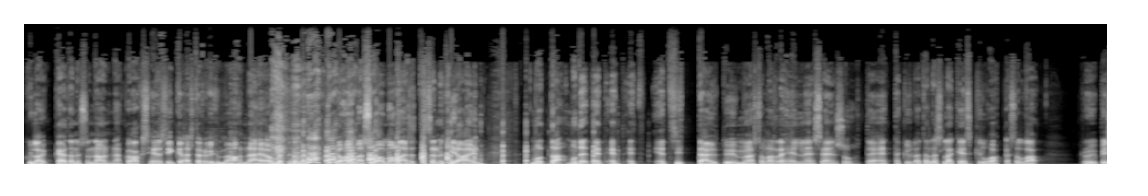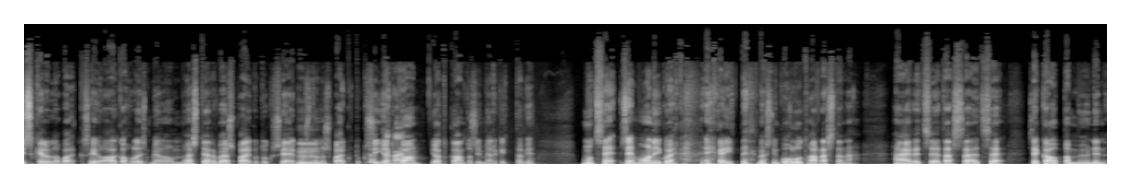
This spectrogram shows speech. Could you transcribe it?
kyllä käytännössä nämä on nämä kaksi helsinkiläistä ryhmää on nämä joukot, johon mä suomalaiset tässä nyt jain. Mutta, mutta et, et, et, et, et sit täytyy myös olla rehellinen sen suhteen, että kyllä tällaisella keskiluokkaisella ryypiskelyllä, vaikka se ei ole alkoholismia, on myös terveysvaikutuksia ja mm. kustannusvaikutuksia, mm. jotka, on, jotka on tosi merkittäviä. Mutta se, se mua niinku ehkä, ehkä itse myös niinku olutharrastana häiritsee tässä, että se, se kauppamyynnin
